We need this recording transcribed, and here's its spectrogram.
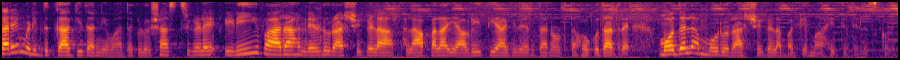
ಕರೆ ಮಾಡಿದ್ದಕ್ಕಾಗಿ ಧನ್ಯವಾದಗಳು. ಶಾಸ್ತ್ರಿಗಳೇ, ಇಡೀ ವಾರ ಹನ್ನೆರಡು ರಾಶಿಗಳ ಫಲಾಫಲ ಯಾವ ರೀತಿಯಾಗಿದೆ ಅಂತ ನೋಡ್ತಾ ಹೋಗೋದಾದ್ರೆ ಮೊದಲ ಮೂರು ರಾಶಿಗಳ ಬಗ್ಗೆ ಮಾಹಿತಿ ತಿಳಿಸ್ಕೊಡಿ.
